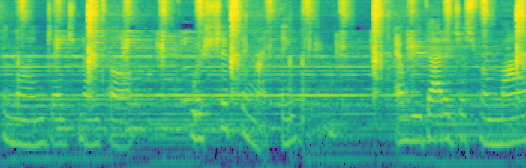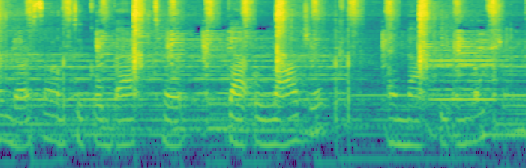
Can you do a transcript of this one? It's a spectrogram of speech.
to non-judgmental, we're shifting our thinking. And we got to just remind ourselves to go back to that logic and not the emotion.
